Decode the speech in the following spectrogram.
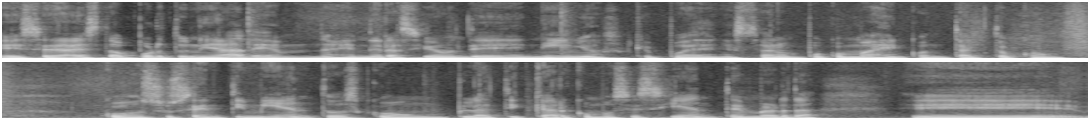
eh, se da esta oportunidad de una generación de niños que pueden estar un poco más en contacto con, con sus sentimientos, con platicar cómo se sienten, ¿verdad? Eh,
